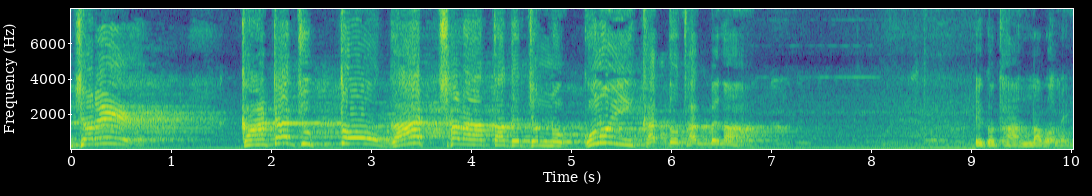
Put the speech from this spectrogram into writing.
জারে' কাঁটাযুক্ত গাছ ছাড়া তাদের জন্য কোনোই খাদ্য থাকবে না। এ কথা আল্লাহ বলেন।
